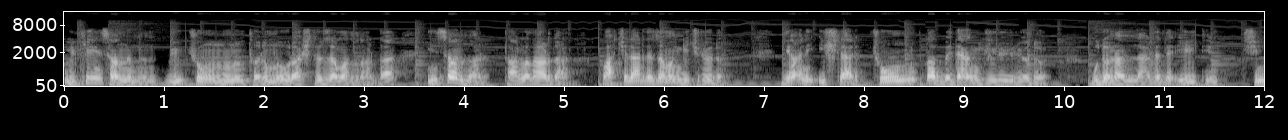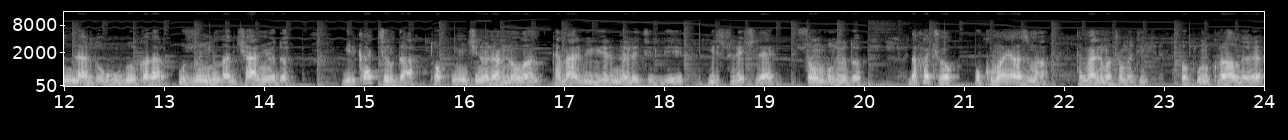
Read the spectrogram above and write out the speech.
Ülke insanlarının büyük çoğunluğunun tarımla uğraştığı zamanlarda insanlar tarlalarda, bahçelerde zaman geçiriyordu. Yani işler çoğunlukla beden gücüyle yürüyordu. Bu dönemlerde de eğitim şimdilerde olduğu kadar uzun yıllar içermiyordu. Birkaç yılda toplum için önemli olan temel bilgilerin öğretildiği bir süreçle son buluyordu. Daha çok okuma yazma, temel matematik, toplum kuralları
